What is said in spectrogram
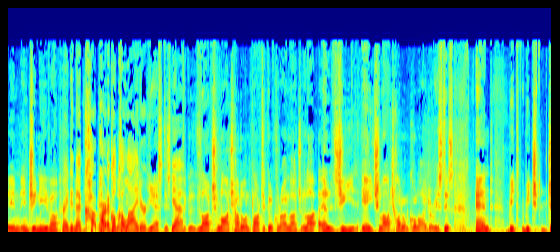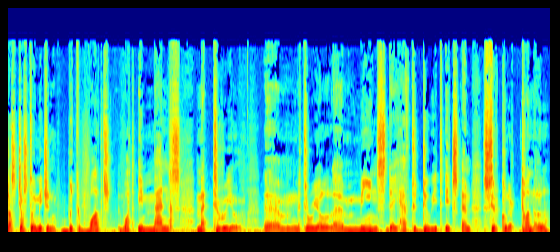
in, in Geneva Right, in that And- co- and particle looking- collider. yes this Yeah. particle large large hadron particle collider large la, LGH large hadron collider is this and with which just just to imagine with what what immense material um, material uh, means they have to do it. It's a circular tunnel.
